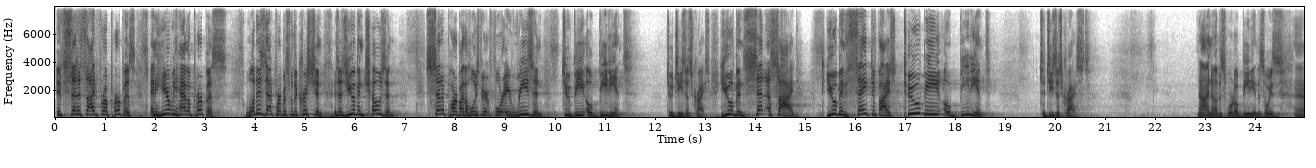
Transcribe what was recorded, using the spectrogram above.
It's set aside for a purpose. And here we have a purpose. What is that purpose for the Christian? It says, You have been chosen, set apart by the Holy Spirit for a reason to be obedient to Jesus Christ. You have been set aside, you have been sanctified to be obedient to Jesus Christ. Now, I know this word obedient, this always, eh,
